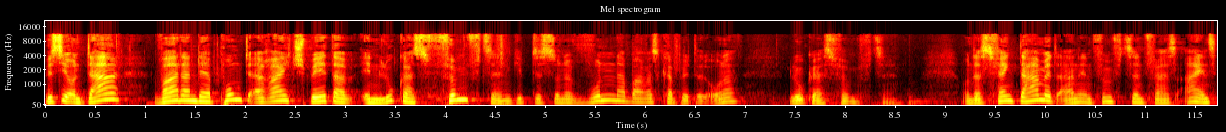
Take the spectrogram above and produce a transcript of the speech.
Wisst ihr, und da war dann der Punkt erreicht, später in Lukas 15 gibt es so ein wunderbares Kapitel, oder? Lukas 15. Und das fängt damit an in 15 Vers 1.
